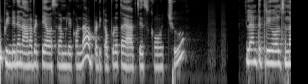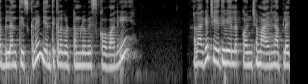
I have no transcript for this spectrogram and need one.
ఈ పిండిని నానబెట్టే అవసరం లేకుండా అప్పటికప్పుడు తయారు చేసుకోవచ్చు. ఇలాంటి త్రీ హోల్స్ ఉన్న బిల్లని తీసుకుని జంతికల గొట్టంలో వేసుకోవాలి. అలాగే చేతి వేళ్ళకు కొంచెం ఆయిల్ని అప్లై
